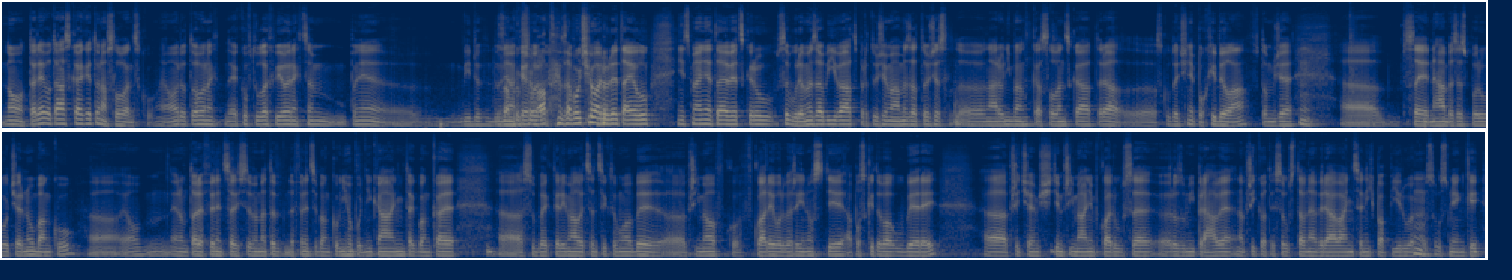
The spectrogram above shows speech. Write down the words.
No, tady je otázka, jak je to na Slovensku. Jo? Do toho nech, jako v tuhle chvíli nechcem úplně eh, být do, do nějakého, zaboučovat do detailu. Nicméně to je věc, kterou se budeme zabývat, protože máme za to, že eh, Národní banka Slovenská teda eh, skutečně pochybila v tom, že hmm Eh, se jedná bez sporu o černou banku. Jo. Jenom ta definice, když si vezmete definici bankovního podnikání, tak banka je subjekt, který má licenci k tomu, aby přijímal vklady od veřejnosti a poskytoval úvěry. Přičemž tím přijímáním vkladů se rozumí právě například i soustavné vydávání cených papírů, jako hmm. jsou směnky,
